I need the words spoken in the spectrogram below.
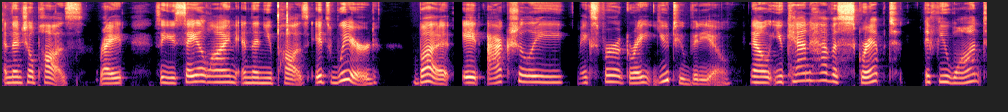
And then she'll pause, right? So you say a line and then you pause. It's weird, but it actually makes for a great YouTube video. Now, you can have a script if you want.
